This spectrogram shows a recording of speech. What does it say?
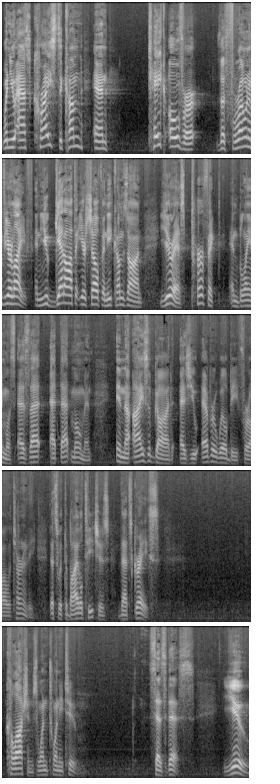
when you ask Christ to come and take over the throne of your life and you get off it yourself and he comes on, you're as perfect and blameless as that at that moment in the eyes of God as you ever will be for all eternity. That's what the Bible teaches. That's grace. Colossians 1:22 says this, you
